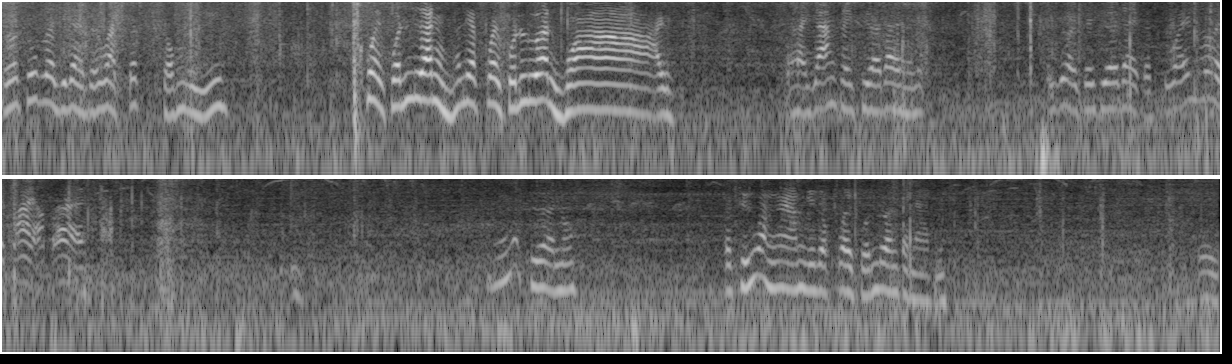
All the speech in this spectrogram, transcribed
เดี๋ยวทุกเราจะได้ไปวัดจักสองหวีก ล้วยขนเรือนเขาเรียกกล้วยขนเรือนวายให้ย่างใส่เชือได้ไหมเนี่ยไปย่อยใส่เชือได้ก็สวยเลยไปเอาไปโอ้เชือเนาะก็ถือว่างามอยู่ดอกกล้วยขนเรือนขนาดนี้เออ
